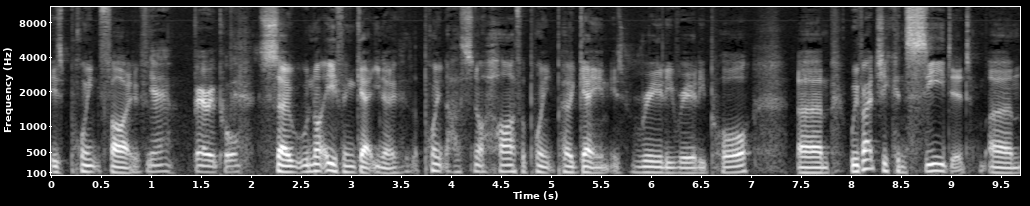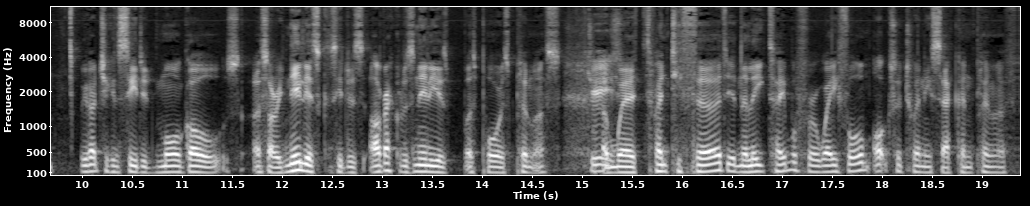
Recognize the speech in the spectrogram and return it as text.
is 0.5. yeah, very poor. So we'll not even get, you know, the point. That's not half a point per game. is really, really poor. Um, we've actually conceded. Um, we've actually conceded more goals. Uh, sorry, nearly as conceded. As, our record is nearly as, as poor as Plymouth, Jeez. and we're twenty third in the league table for away form. Oxford twenty second, Plymouth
